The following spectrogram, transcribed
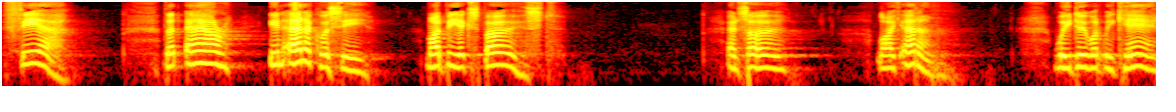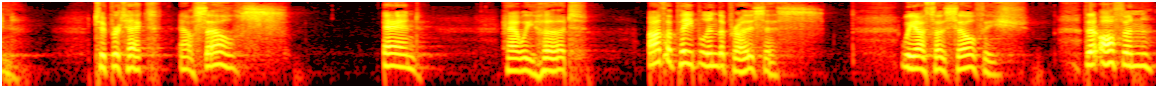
fear that our inadequacy might be exposed. And so, like Adam, we do what we can to protect ourselves and how we hurt other people in the process. We are so selfish that often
